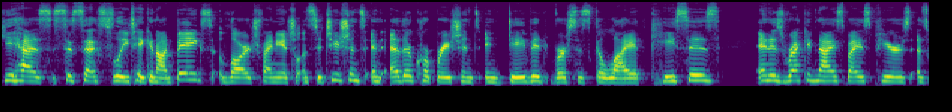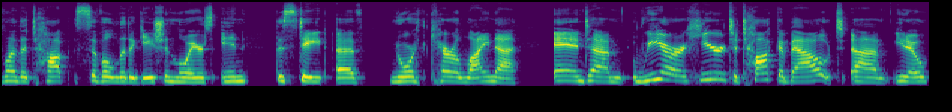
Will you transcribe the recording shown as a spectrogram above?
He has successfully taken on banks, large financial institutions, and other corporations in David versus Goliath cases and is recognized by his peers as one of the top civil litigation lawyers in the state of North Carolina. And um, we are here to talk about, um, you know,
